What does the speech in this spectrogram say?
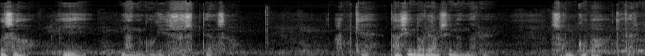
어서 이 난국이 수습되어서 함께 다시 노래할 수 있는 날을 손꼽아 기다립니다.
